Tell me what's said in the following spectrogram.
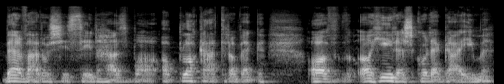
belvárosi színházba, a plakátra, meg a, a híres kollégáim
